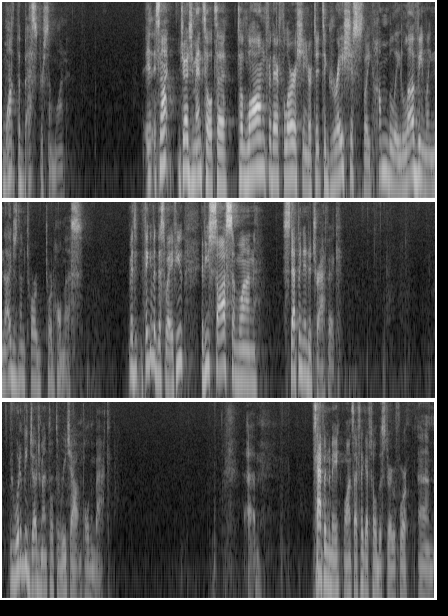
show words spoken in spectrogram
want the best for someone. It's not judgmental to, to long for their flourishing or to, to graciously, humbly, lovingly nudge them toward, toward wholeness. I mean, think of it this way if you, if you saw someone stepping into traffic, I mean, would it be judgmental to reach out and pull them back? Um, it's happened to me once. I think I've told this story before. Um,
